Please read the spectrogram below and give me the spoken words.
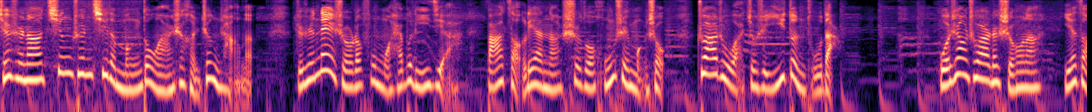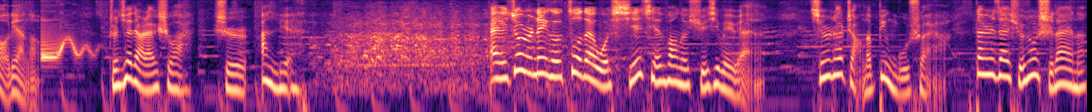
其实呢，青春期的萌动啊是很正常的，只是那时候的父母还不理解啊，把早恋呢视作洪水猛兽，抓住啊就是一顿毒打。我上初二的时候呢也早恋了，准确点来说啊是暗恋。哎，就是那个坐在我斜前方的学习委员，其实他长得并不帅啊，但是在学生时代呢，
